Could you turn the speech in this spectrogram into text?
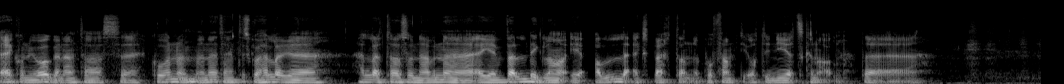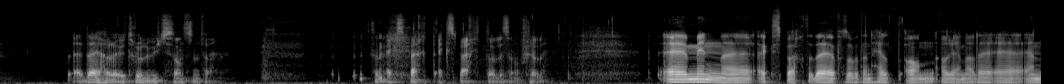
Jeg kunne jo òg ha nevnt hans kone, men jeg tenkte jeg skulle heller, heller ta og nevne Jeg er veldig glad i alle ekspertene på 5080 Nyhetskanalen. Det, det, det har jeg utrolig mye sansen for. Sånn ekspert-ekspert og litt sånn forskjellig. Eh, Min eh, ekspert, det er for så vidt en helt annen arena. Det er en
